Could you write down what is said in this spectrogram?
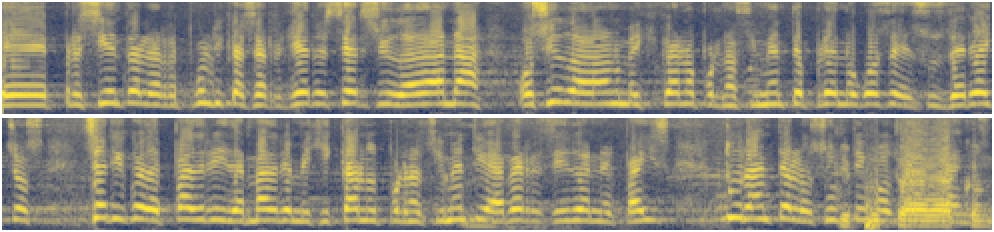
eh, presidente de la República se requiere ser ciudadana o ciudadano mexicano por nacimiento en pleno goce de sus derechos, ser hijo de padre y de madre mexicanos por nacimiento y haber residido en el país durante los últimos 20 años.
